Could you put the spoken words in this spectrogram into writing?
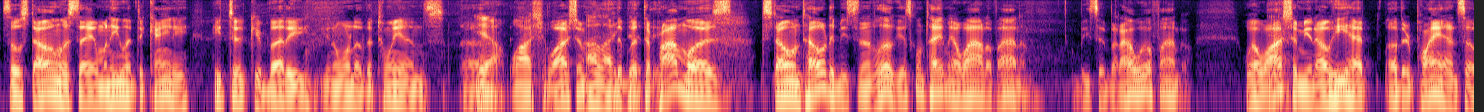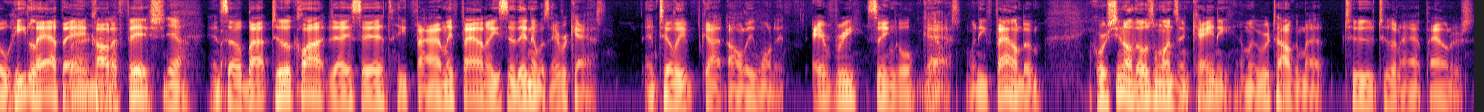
So Stone was saying when he went to Caney, he took your buddy, you know, one of the twins. Uh, Yeah, wash 'em. Wash him. I like the, But that the dude. problem was Stone told him, he said, "Look, it's going to take me a while to find him." He said, "But I will find him." Well, Wash him, you know, he had other plans, so he left. They ain't caught a fish. Yeah. And so about two o'clock, Jay said he finally found him. He said then it was ever cast until he got all he wanted. Every single cast. When he found them, of course, you know those ones in Caney. I mean, we're talking about two, two and a half pounders,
